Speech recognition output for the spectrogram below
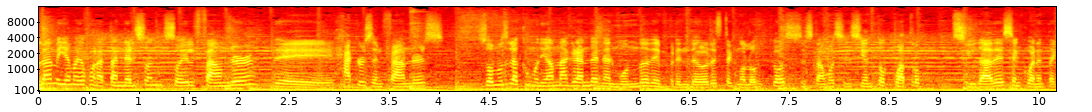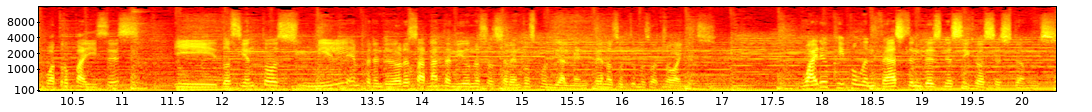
Hola, me llamo Jonathan Nelson, soy el founder de Hackers and Founders. Somos la comunidad más grande en el mundo de emprendedores tecnológicos. Estamos en 104 ciudades en 44 países y 200 mil emprendedores han atendido nuestros eventos mundialmente en los últimos ocho años. Why do people invest in business ecosystems?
